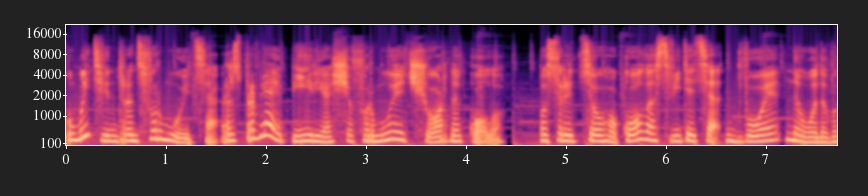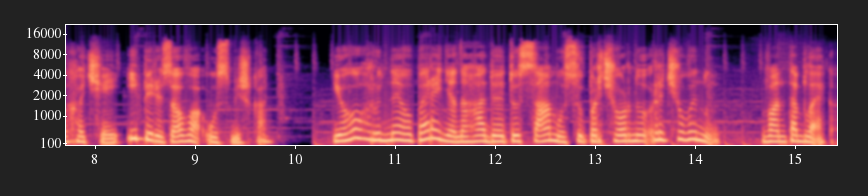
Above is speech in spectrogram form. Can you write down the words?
Умить він трансформується, розправляє пір'я, що формує чорне коло. Посеред цього кола світяться двоє неонових очей і бірюзова усмішка. Його грудне оперення нагадує ту саму суперчорну речовину Ванта Блек.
